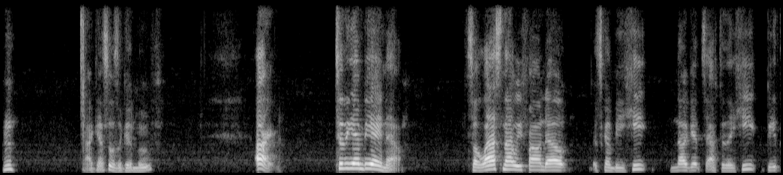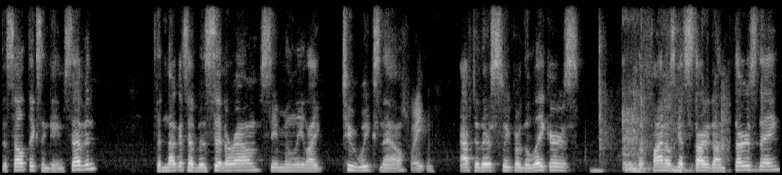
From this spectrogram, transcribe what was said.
hmm, I guess it was a good move. All right. To the NBA now. So last night we found out it's gonna be Heat Nuggets after the Heat beat the Celtics in game seven. The Nuggets have been sitting around seemingly like two weeks now Just waiting. after their sweep of the Lakers. The finals get started on Thursday.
